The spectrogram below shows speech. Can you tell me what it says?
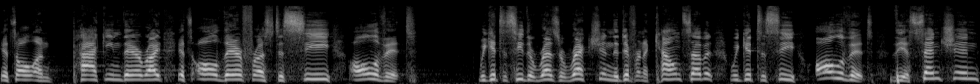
It's all unpacking there, right? It's all there for us to see, all of it. We get to see the resurrection, the different accounts of it. We get to see all of it the ascension,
